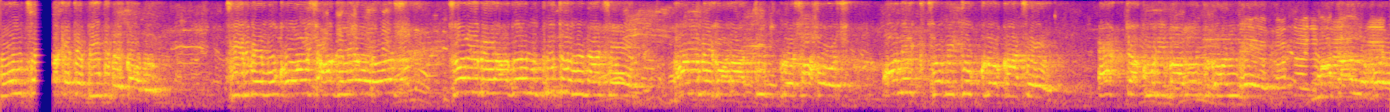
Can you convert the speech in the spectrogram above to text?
মৌচাকেতে বিঁধবে কবে? চিরবে মুখোশ আগ্নেয় রস, জ্বলবে আগুন, পুতুল নাচে, ভাঙবে গলা তীব্র সাহস, অনেক ছবি টুকরো কাছে। একটা কুড়ি বারুদ গন্ধে মাতাল হয়ে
